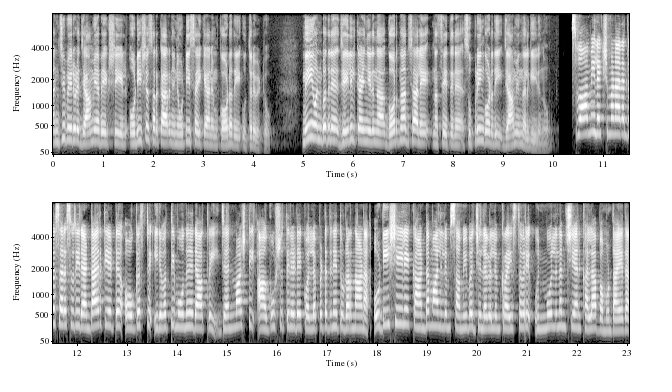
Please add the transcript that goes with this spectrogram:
അഞ്ചു പേരുടെ ജാമ്യാപേക്ഷയിൽ ഒഡീഷ സർക്കാരിന് നോട്ടീസ് അയക്കാനും കോടതി ഉത്തരവിട്ടു. മെയ് ഒൻപതിന് ജയിലിൽ കഴിഞ്ഞിരുന്ന ഗോർനാഥ് ശാലെ നസീത്തിന് സുപ്രീം കോടതി ജാമ്യം നൽകിയിരുന്നു. സ്വാമി ലക്ഷ്മണാനന്ദ സരസ്വതി രണ്ടായിരത്തി എട്ട് ഓഗസ്റ്റ് ഇരുപത്തിമൂന്നിന് രാത്രി ജന്മാഷ്ടി ആഘോഷത്തിനിടെ കൊല്ലപ്പെട്ടതിനെ തുടർന്നാണ് ഒഡീഷയിലെ കാണ്ടമാലിലും സമീപ ജില്ലകളിലും ക്രൈസ്തവരെ ഉന്മൂലനം ചെയ്യാൻ കലാപമുണ്ടായത്.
